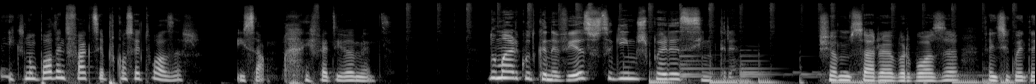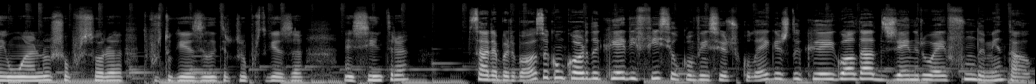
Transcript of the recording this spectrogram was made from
e que não podem de facto ser preconceituosas. E são, efetivamente. Do Marco de Canaveses seguimos para Sintra. Chamo-me Sara Barbosa, tenho 51 anos, sou professora de português e literatura portuguesa em Sintra. Sara Barbosa concorda que é difícil convencer os colegas de que a igualdade de género é fundamental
